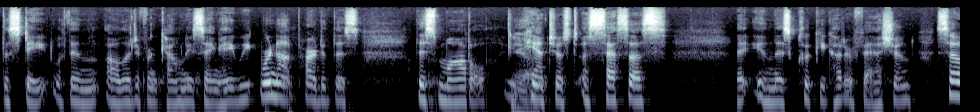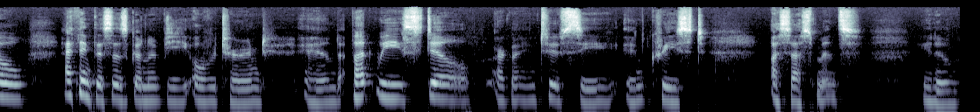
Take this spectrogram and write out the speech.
the state within all the different counties saying hey we, we're not part of this this model you Yeah. can't just assess us in this cookie cutter fashion. So I think this is going to be overturned, and but we still are going to see increased assessments. You know,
